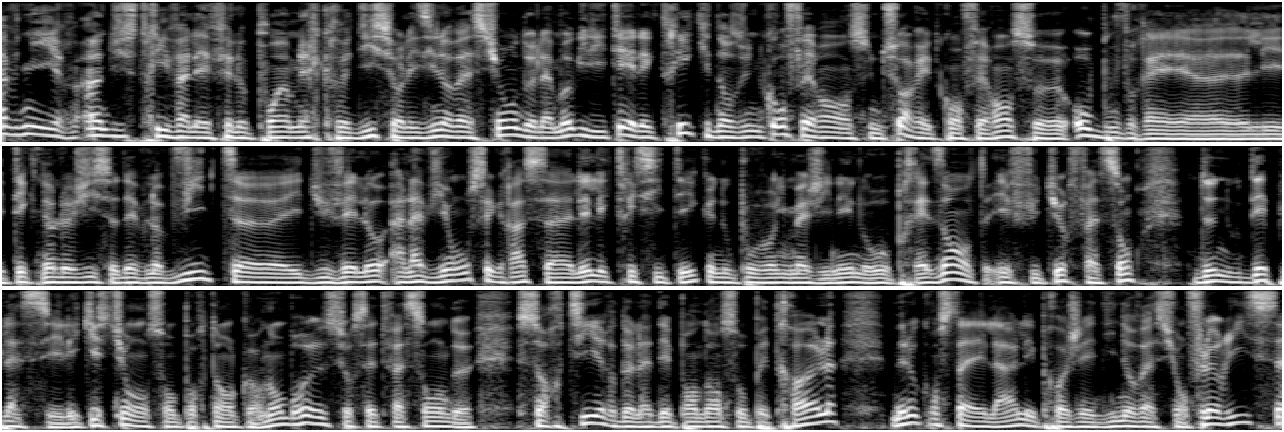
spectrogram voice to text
Avenir Industrie Valais fait le point mercredi sur les innovations de la mobilité électrique dans une conférence, une soirée de conférence euh, au Bouvray. Euh, les technologies se développent vite euh, et du vélo à l'avion, c'est grâce à l'électricité que nous pouvons imaginer nos présentes et futures façons de nous déplacer. Les questions sont pourtant encore nombreuses sur cette façon de sortir de la dépendance au pétrole, mais le constat est là, les projets d'innovation fleurissent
